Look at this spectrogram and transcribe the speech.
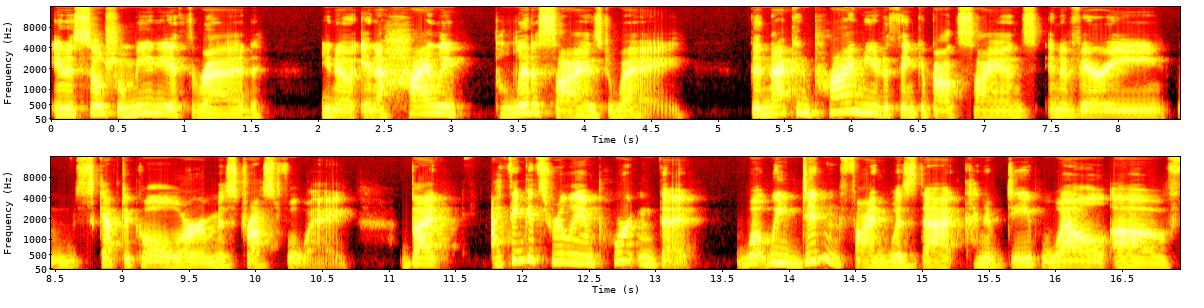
in a social media thread, you know, in a highly politicized way, then that can prime you to think about science in a very skeptical or mistrustful way. But I think it's really important that what we didn't find was that kind of deep well of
